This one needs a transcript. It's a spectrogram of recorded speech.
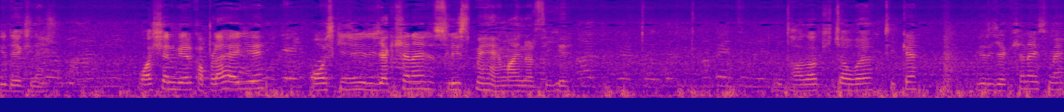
ये देख लें वॉश एंड वेयर कपड़ा है ये, और इसकी जो रिजेक्शन है स्लीव में है माइनर सी ये। धागा खींचा हुआ है, ठीक है? ये रिजेक्शन है इसमें।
